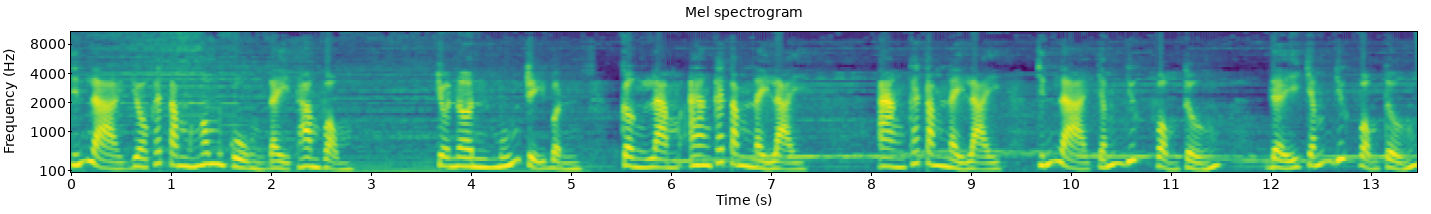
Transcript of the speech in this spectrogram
chính là do cái tâm ngông cuồng đầy tham vọng. Cho nên muốn trị bệnh, cần làm an cái tâm này lại. An cái tâm này lại chính là chấm dứt vọng tưởng. Để chấm dứt vọng tưởng,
